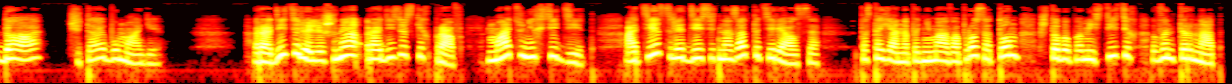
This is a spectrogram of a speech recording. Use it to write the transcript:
«Да», — читаю бумаги. Родители лишены родительских прав. Мать у них сидит. Отец лет десять назад потерялся. Постоянно поднимаю вопрос о том, чтобы поместить их в интернат.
